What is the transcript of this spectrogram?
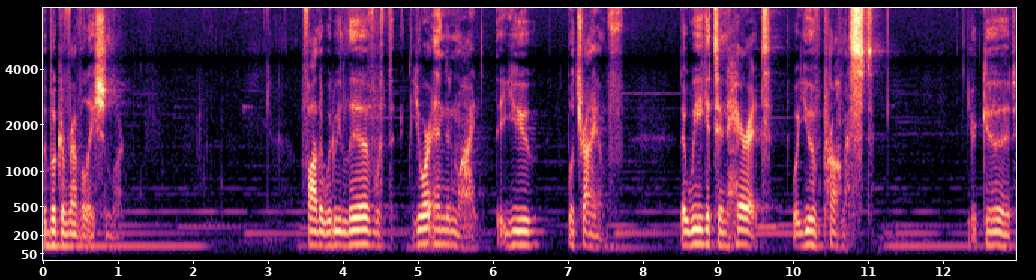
the book of Revelation, Lord. Father, would we live with your end in mind, that you will triumph? That we get to inherit what you have promised your good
